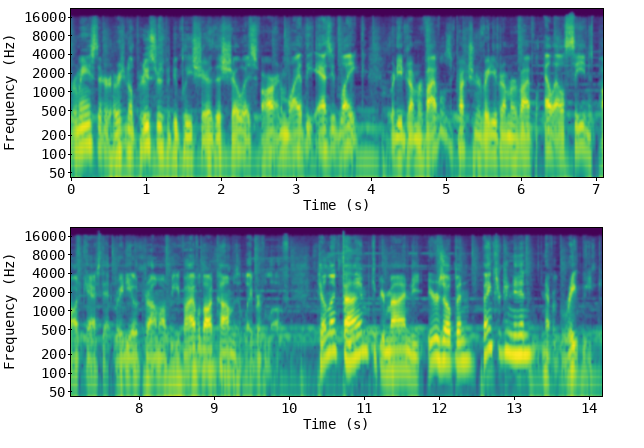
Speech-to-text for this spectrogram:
Remains that are original producers, but do please share this show as far and widely as you'd like. Radio Drama Revival is a production of Radio Drama Revival LLC and his podcast at radiodramarevival.com is a labor of love. Till next time, keep your mind and ears open. Thanks for tuning in and have a great week.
